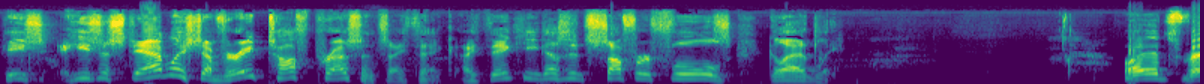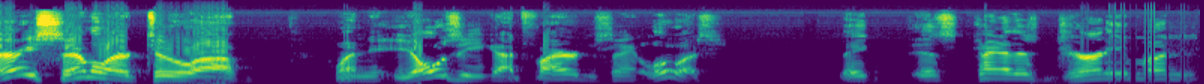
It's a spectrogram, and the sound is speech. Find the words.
He's he's established a very tough presence, I think. I think he doesn't suffer fools gladly. Well, it's very similar to uh, when Yossi got fired in St. Louis. They it's kind of this journeyman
